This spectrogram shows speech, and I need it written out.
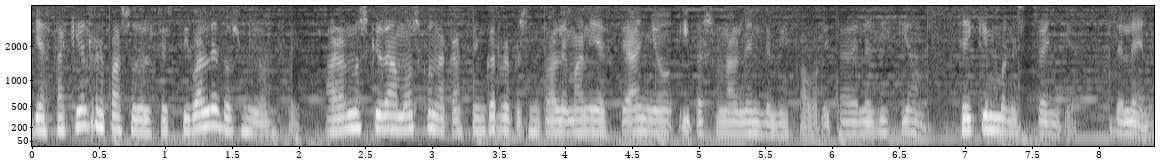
Y hasta aquí el repaso del festival de 2011. Ahora nos quedamos con la canción que representó a Alemania este año y personalmente mi favorita de la edición Shaking Bon Stranger, de Lena.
